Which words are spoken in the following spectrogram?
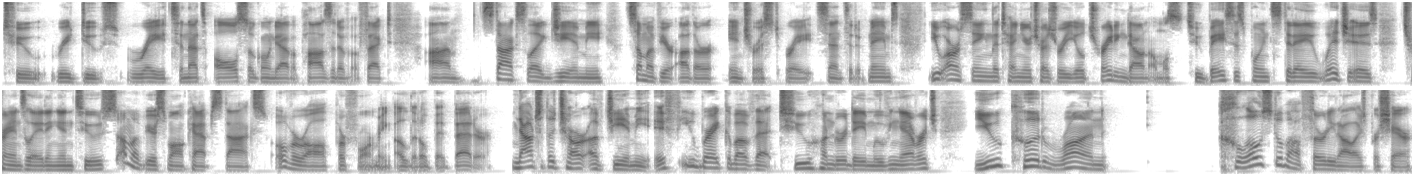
to reduce rates. And that's also going to have a positive effect on stocks like GME, some of your other interest rate sensitive names. You are seeing the 10 year Treasury yield trading down almost two basis points today, which is translating into some of your small cap stocks overall performing a little bit better. Now to the chart of GME. If you break above that 200 day moving average, you could run close to about $30 per share.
